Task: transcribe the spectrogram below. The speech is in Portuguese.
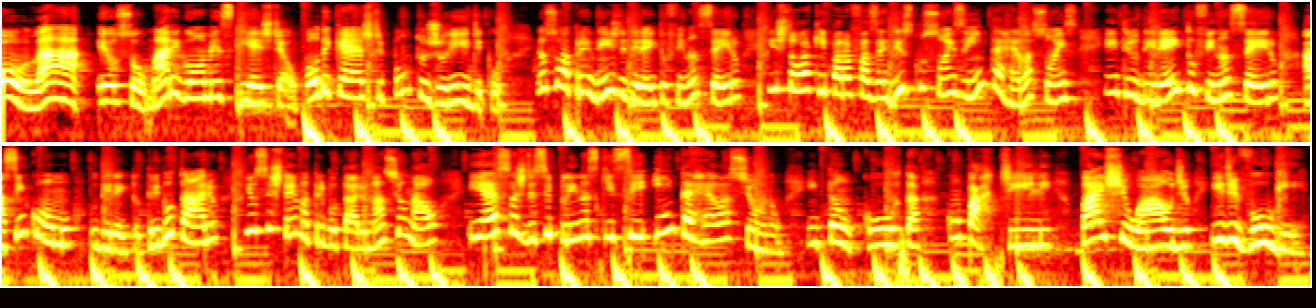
Olá, eu sou Mari Gomes e este é o podcast Ponto Jurídico. Eu sou aprendiz de Direito Financeiro e estou aqui para fazer discussões e interrelações entre o direito financeiro, assim como o direito tributário e o sistema tributário nacional e essas disciplinas que se interrelacionam. Então, curta, compartilhe, baixe o áudio e divulgue.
